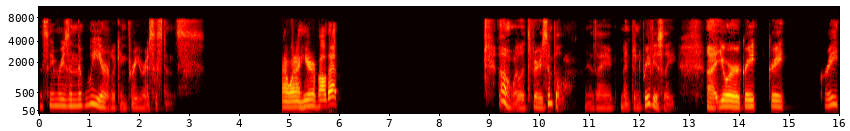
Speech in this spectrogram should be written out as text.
the same reason that we are looking for your assistance. I want to hear about that. Oh, well, it's very simple, as I mentioned previously. Uh, your great, great, great,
